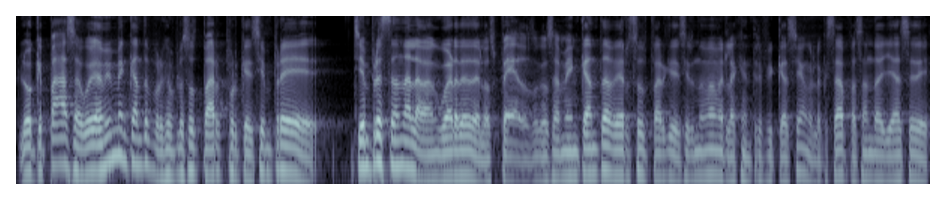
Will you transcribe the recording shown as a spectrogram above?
lo que pasa, güey, a mí me encanta, por ejemplo, South Park porque siempre, siempre están a la vanguardia de los pedos, güey. o sea, me encanta ver South Park y decir, no mames, la gentrificación, lo que estaba pasando allá hace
